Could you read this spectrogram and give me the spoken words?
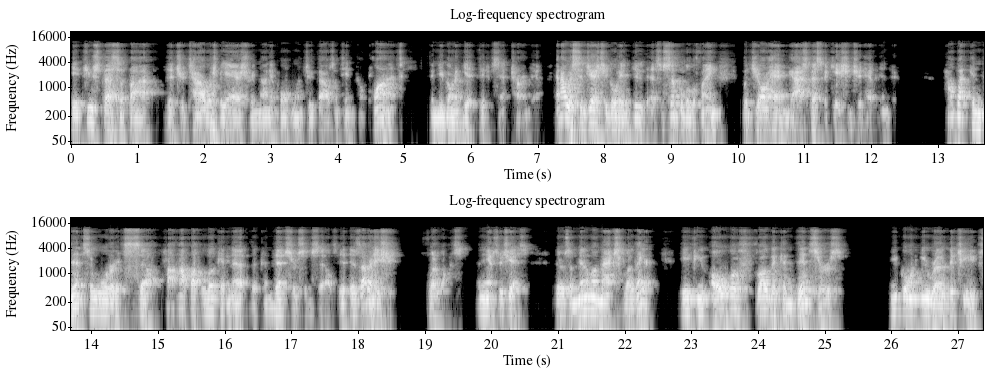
if you specify that your towers be ASHRAE 90.1 2010 compliant, then you're going to get 50% turn down. And I would suggest you go ahead and do that. It's a simple little thing, but you ought to have guy specification should have it in there. How about condenser water itself? How, how about looking at the condensers themselves? Is, is that an issue flow-wise? And the answer is yes. There's a minimum max flow there. If you overflow the condensers, you're going to erode the tubes.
